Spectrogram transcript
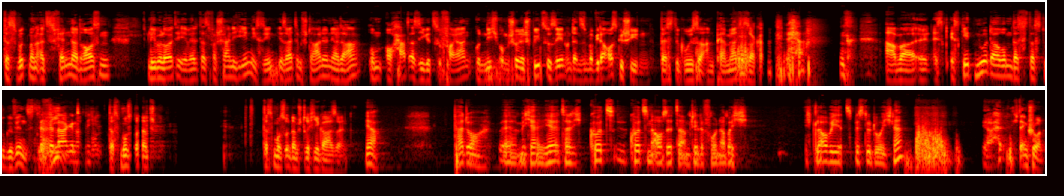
das wird man als Fan da draußen liebe Leute, ihr werdet das wahrscheinlich eh nicht sehen. Ihr seid im Stadion ja da, um auch Hertha-Siege zu feiern und nicht um ein schönes Spiel zu sehen und dann sind wir wieder ausgeschieden. Beste Grüße an Per Mertesacker. Ja. Aber äh, es, es geht nur darum, dass, dass du gewinnst. Noch nicht. Das muss, unterm, das muss unterm Strich egal sein. Ja. Pardon, äh, Michael, jetzt hatte ich kurz, kurz einen Aussetzer am Telefon, aber ich, ich glaube, jetzt bist du durch, ne? Ja, ich denke schon.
